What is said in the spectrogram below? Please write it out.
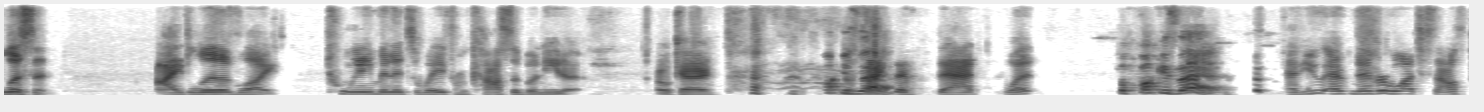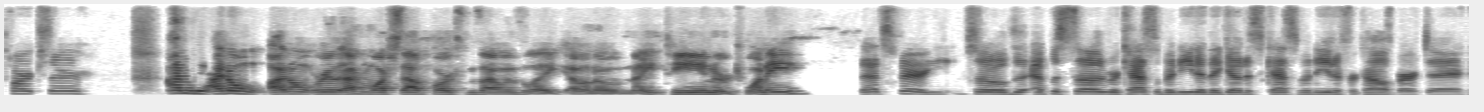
listen, I live like 20 minutes away from Casa Bonita. Okay, the, the fact that? that that what the fuck is that? Have you ever never watched South Park, sir? I mean, I don't, I don't really, I haven't watched South Park since I was like, I don't know, 19 or 20. That's fair. So the episode where Casa Bonita, they go to Casa Bonita for Kyle's birthday,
